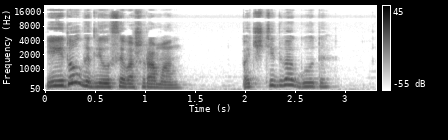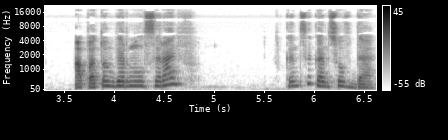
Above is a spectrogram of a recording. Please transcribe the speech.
И долго длился ваш роман? — Почти два года. — А потом вернулся Ральф? — В конце концов, да.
